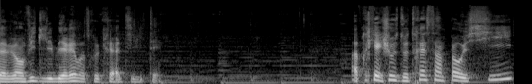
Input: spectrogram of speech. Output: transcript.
avez envie de libérer votre créativité. Après quelque chose de très sympa aussi,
